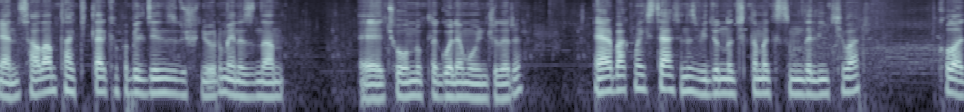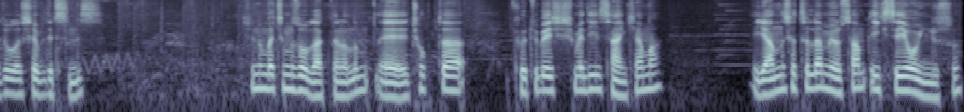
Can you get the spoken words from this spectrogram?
Yani sağlam taktikler kapabileceğinizi düşünüyorum. En azından e, çoğunlukla golem oyuncuları. Eğer bakmak isterseniz videonun açıklama kısmında linki var. Kolayca ulaşabilirsiniz. Şimdi maçımıza odaklanalım. E, çok da kötü bir eşleşme değil sanki ama e, yanlış hatırlamıyorsam XY oyuncusu.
